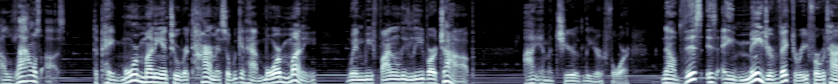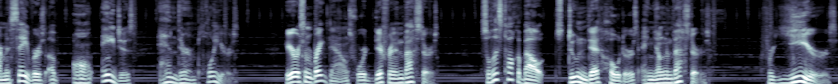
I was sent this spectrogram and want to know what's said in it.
allows us to pay more money into retirement so we can have more money when we finally leave our job, I am a cheerleader for. Now, this is a major victory for retirement savers of all ages and their employers. Here are some breakdowns for different investors. So, let's talk about student debt holders and young investors. For years,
